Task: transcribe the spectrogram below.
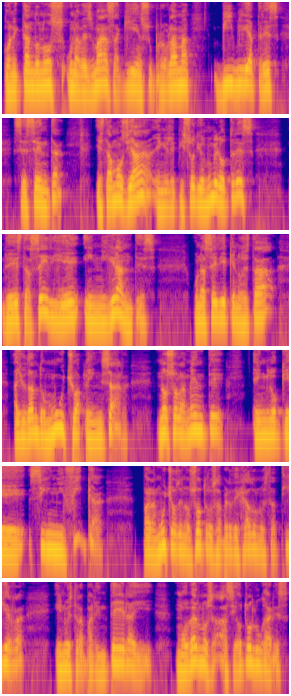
conectándonos una vez más aquí en su programa Biblia 360. Y estamos ya en el episodio número 3 de esta serie Inmigrantes, una serie que nos está ayudando mucho a pensar, no solamente en lo que significa para muchos de nosotros haber dejado nuestra tierra y nuestra parentela y movernos hacia otros lugares,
